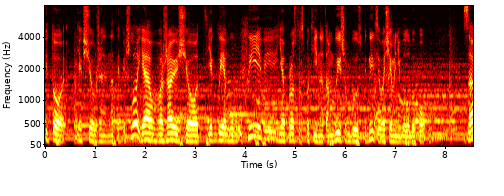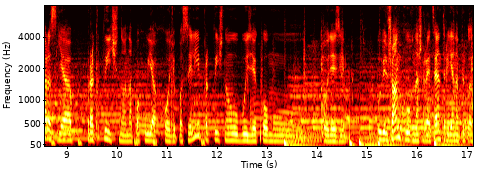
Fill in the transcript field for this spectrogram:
і то, якщо вже на те пішло, я вважаю, що от якби я був у Києві, я просто спокійно там вийшов би у спідниці, вообще мені було би похуй. Зараз я практично на пахуях ходжу по селі, практично у будь-якому одязі. У Вільшанку в наш райцентр я, наприклад,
